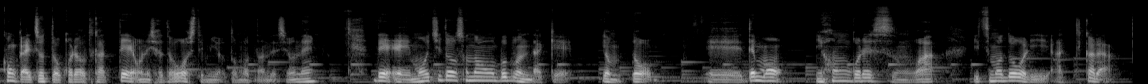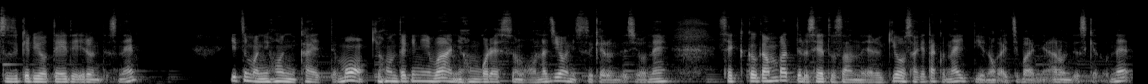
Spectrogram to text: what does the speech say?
今回ちょっとこれを使って鬼シャドウをしてみようと思ったんですよね。で、えもう一度その部分だけ読むと、えー、でも、日本語レッスンはいつも通りあっちから続ける予定でいるんですね。いつも日本に帰っても基本的には日本語レッスンを同じように続けるんですよね。せっかく頑張ってる生徒さんのやる気を下げたくないっていうのが一番にあるんですけどね。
